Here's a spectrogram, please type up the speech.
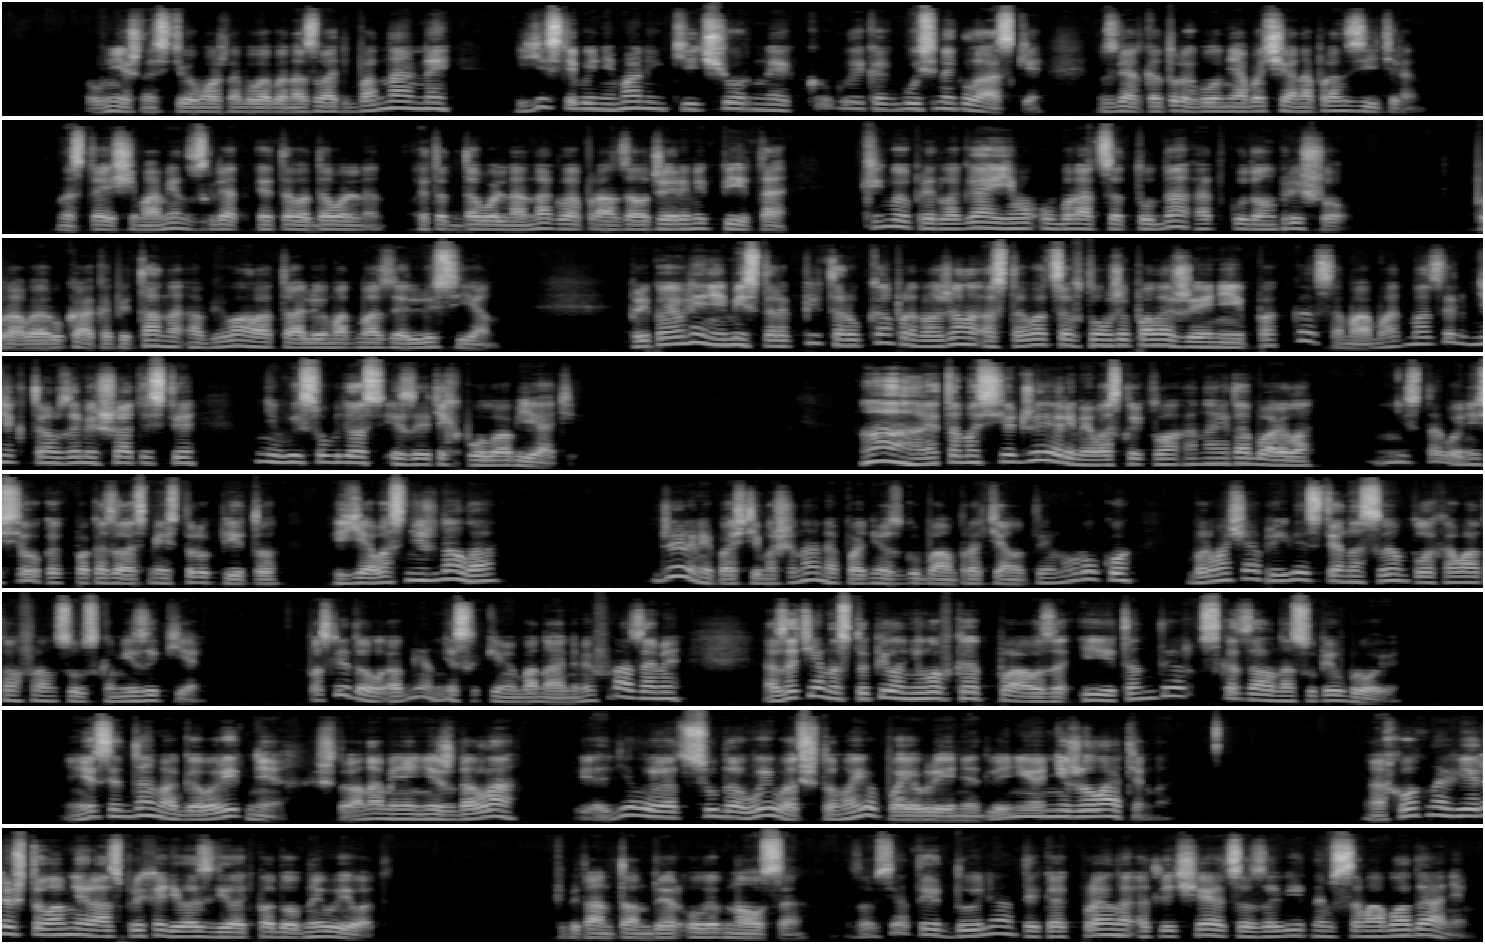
Внешность его можно было бы назвать банальной, если бы не маленькие черные, круглые как бусины глазки, взгляд которых был необычайно пронзителен. В настоящий момент взгляд этого довольно, этот довольно нагло пронзал Джереми Питта, как бы предлагая ему убраться туда, откуда он пришел. Правая рука капитана обвивала талию мадемуазель Люсьен. При появлении мистера Питта рука продолжала оставаться в том же положении, пока сама мадемуазель в некотором замешательстве не высвободилась из этих полуобъятий. «А, это месье Джереми!» — воскликнула она и добавила. «Ни с того ни с сего, как показалось мистеру Питту. Я вас не ждала». Джереми почти машинально поднес к губам протянутую ему руку, бормоча приветствия на своем плоховатом французском языке. Последовал обмен несколькими банальными фразами, а затем наступила неловкая пауза, и Тандер сказал, насупив брови. «Если дама говорит мне, что она меня не ждала, я делаю отсюда вывод, что мое появление для нее нежелательно. Охотно верю, что вам не раз приходилось сделать подобный вывод». Капитан Тандер улыбнулся. Завзятые дуэлянты, как правило, отличаются завидным самообладанием.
